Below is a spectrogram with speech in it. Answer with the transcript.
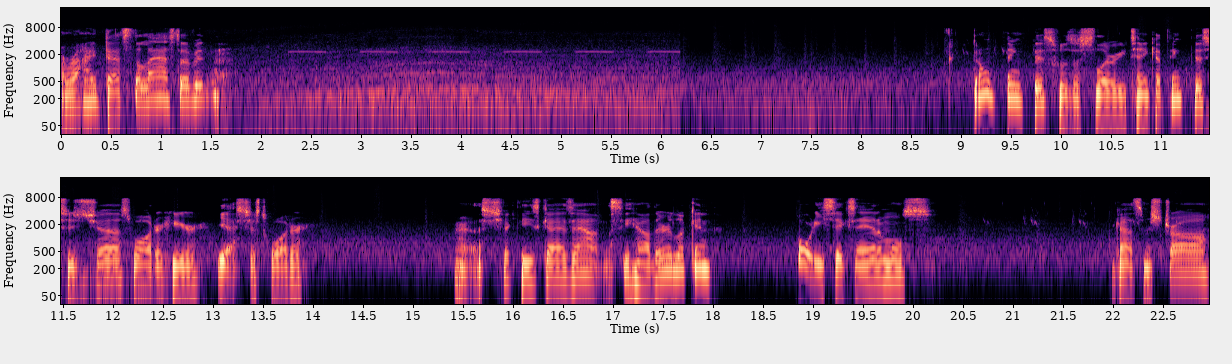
All right, that's the last of it. Don't think this was a slurry tank. I think this is just water here. Yes, just water. All right, let's check these guys out and see how they're looking. 46 animals. Got some straw.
